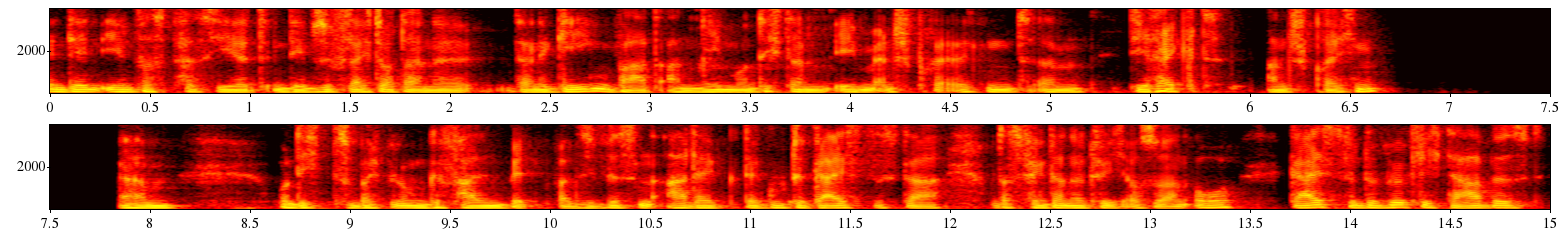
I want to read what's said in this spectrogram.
in denen irgendwas passiert, in dem sie vielleicht auch deine, deine Gegenwart annehmen und dich dann eben entsprechend ähm, direkt ansprechen. Ähm, und dich zum Beispiel um Gefallen bitten, weil sie wissen, ah, der, der gute Geist ist da. Und das fängt dann natürlich auch so an, oh, Geist, wenn du wirklich da bist,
